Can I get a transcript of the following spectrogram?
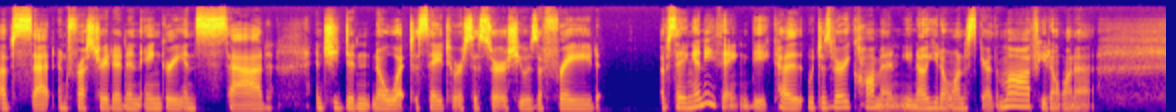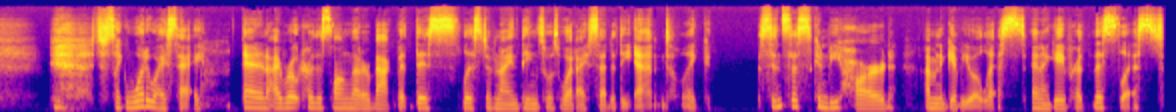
upset and frustrated and angry and sad. And she didn't know what to say to her sister. She was afraid of saying anything because which is very common you know you don't want to scare them off you don't want to just like what do i say? And i wrote her this long letter back but this list of nine things was what i said at the end. Like since this can be hard i'm going to give you a list. And i gave her this list.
